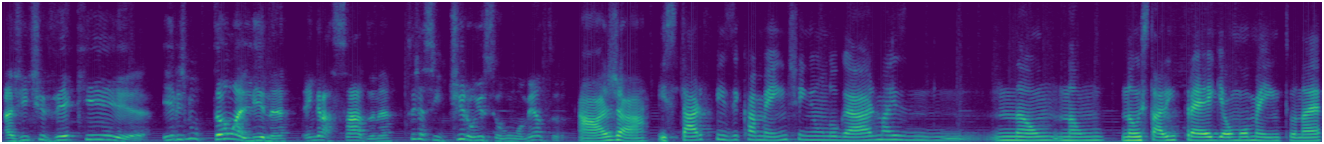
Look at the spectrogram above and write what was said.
a gente vê que eles não estão ali, né? É engraçado, né? Vocês já sentiram isso em algum momento? Ah, já. Estar fisicamente em um lugar, mas não, não, não estar entregue ao momento, né?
